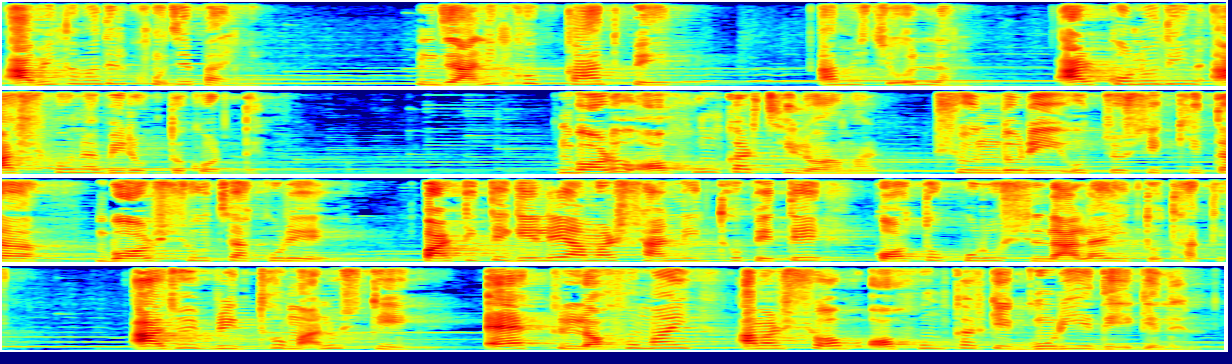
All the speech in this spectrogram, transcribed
আমি তোমাদের খুঁজে পাইনি। জানি খুব কাঁদবে, আমি চললাম, আর কোনোদিন আসব না বিরক্ত করতে। বড় অহংকার ছিল আমার। সুন্দরী, উচ্চশিক্ষিতা বর্ষু চাকুরে পার্টিতে গেলে আমার সান্নিধ্য পেতে কত পুরুষ লালায়িত থাকে। আজ ওই বৃদ্ধ মানুষটি এক লহমায় আমার সব অহংকারকে গুঁড়িয়ে দিয়ে গেলেন।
